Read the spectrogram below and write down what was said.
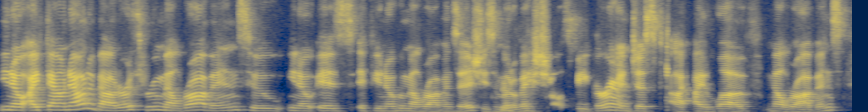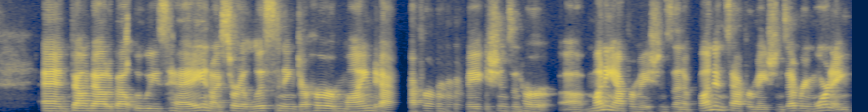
you know i found out about her through mel robbins who you know is if you know who mel robbins is she's a motivational speaker and just i, I love mel robbins and found out about Louise Hay. And I started listening to her mind affirmations and her uh, money affirmations and abundance affirmations every morning.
